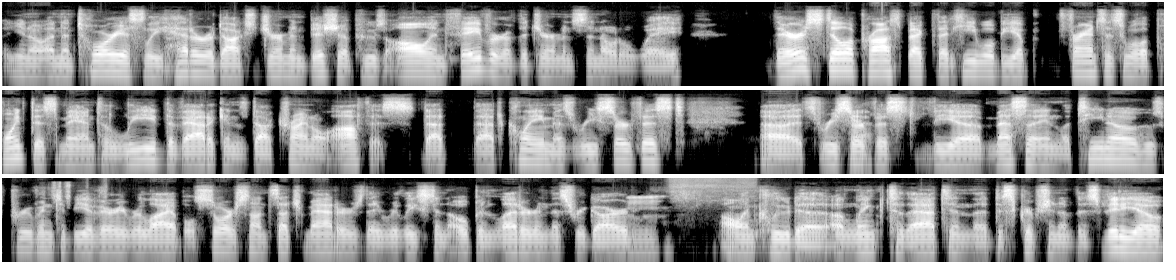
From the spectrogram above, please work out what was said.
you know a notoriously heterodox German bishop who's all in favor of the German synodal way, there is still a prospect that he will be a Francis will appoint this man to lead the Vatican's doctrinal office. That that claim has resurfaced uh, it's resurfaced yeah. via Messa in Latino, who's proven to be a very reliable source on such matters. They released an open letter in this regard. Mm. I'll include a, a, link to that in the description of this video.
